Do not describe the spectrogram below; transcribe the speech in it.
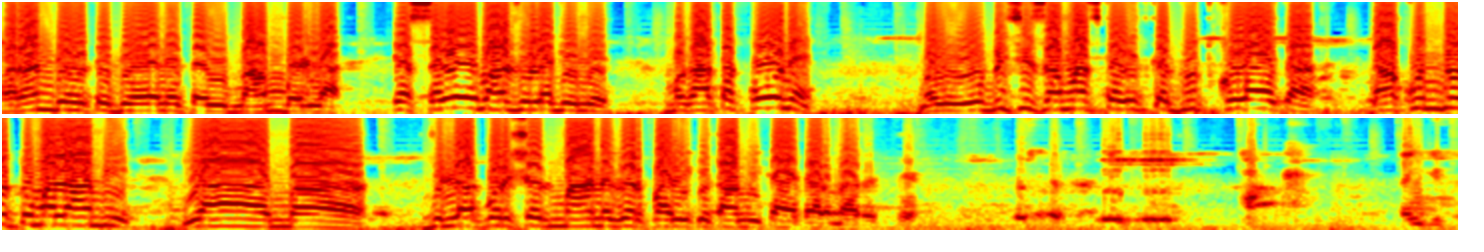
फरांदे होते देवानेताई आंबडला या सगळे बाजूला गेले. मग आता कोण आहे? मग ओबीसी समाज का इतका दूध खोळा आहे का? दाखवून देऊ तुम्हाला आम्ही. या जिल्हा परिषद महानगरपालिकेत आम्ही काय करणार आहे ते. थँक्यू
